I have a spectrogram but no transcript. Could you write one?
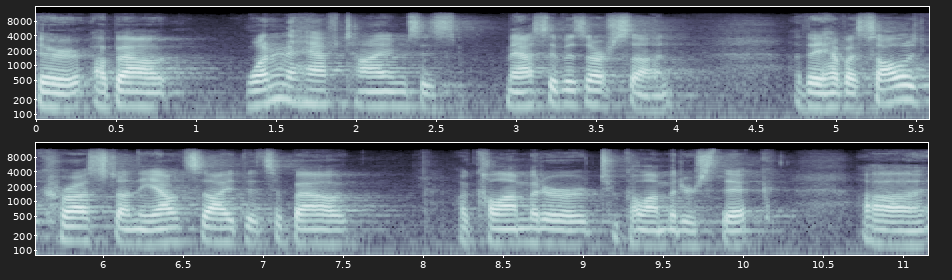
They're about one and a half times as massive as our sun. They have a solid crust on the outside that's about a kilometer or two kilometers thick. Uh,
